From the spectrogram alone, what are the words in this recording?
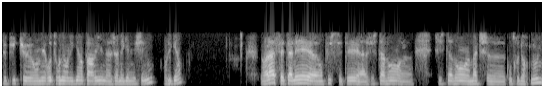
depuis qu'on est retourné en Ligue 1, Paris n'a jamais gagné chez nous en Ligue 1. Voilà, cette année, euh, en plus, c'était euh, juste avant, euh, juste avant un match contre Dortmund.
